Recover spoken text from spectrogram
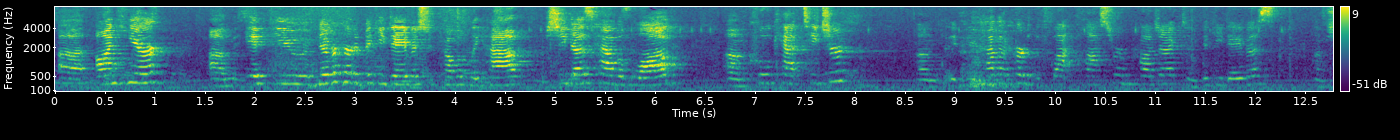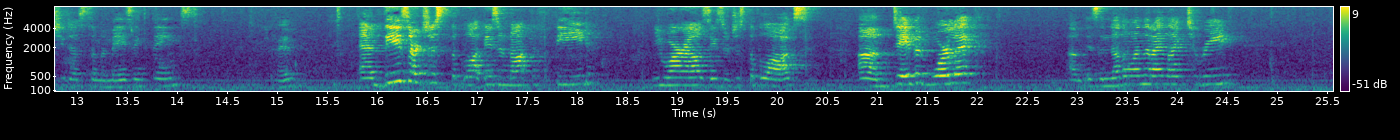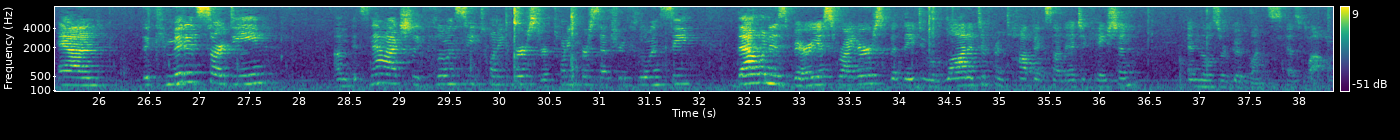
uh, on here. Um, If you've never heard of Vicki Davis, you probably have. She does have a blog, um, Cool Cat Teacher. Um, If you haven't heard of the Flat Classroom Project and Vicki Davis, um, she does some amazing things. Okay? And these are just the blog, these are not the feed URLs, these are just the blogs. Um, David Warlick is another one that I like to read. And The Committed Sardine, um, it's now actually Fluency 21st or 21st Century Fluency. That one is various writers, but they do a lot of different topics on education, and those are good ones as well.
